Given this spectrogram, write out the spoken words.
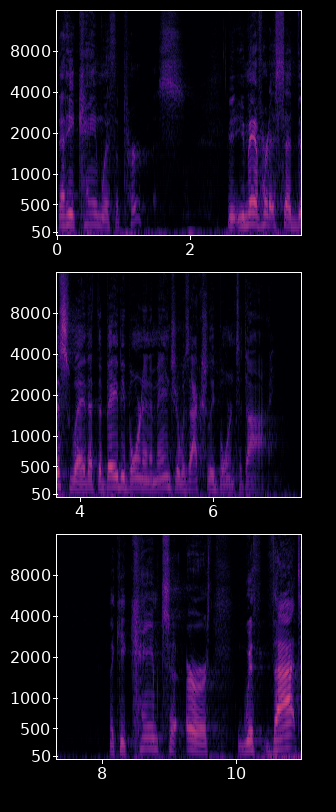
that he came with a purpose. You may have heard it said this way that the baby born in a manger was actually born to die. Like he came to earth with that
